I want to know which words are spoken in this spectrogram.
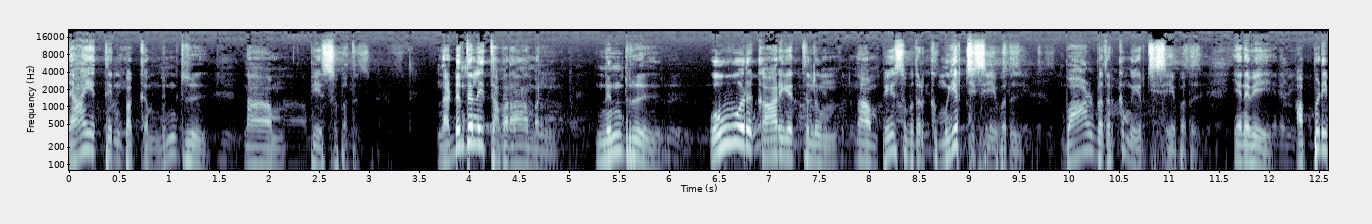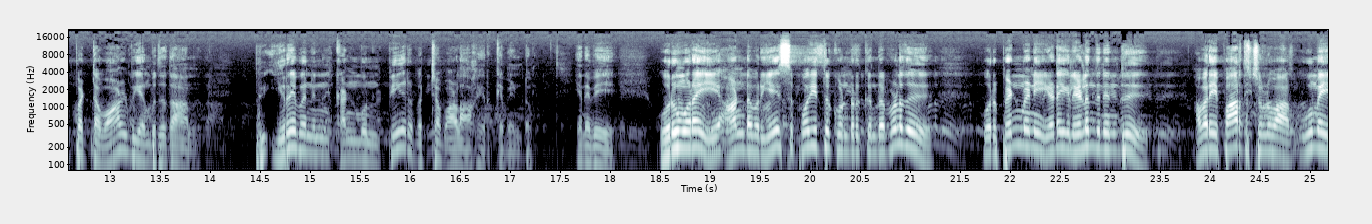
நியாயத்தின் பக்கம் நின்று நாம் பேசுவது. நடுநிலை தவறாமல் நின்று ஒவ்வொரு காரியத்திலும் நாம் பேசுவதற்கு முயற்சி செய்வது வாழ்வதற்கு முயற்சி செய்வது. எனவே அப்படிப்பட்ட வாழ்வு என்பதுதான் இறைவனின் கண்முன் பேர் பெற்ற வாளாக இருக்க வேண்டும். எனவே ஒருமுறை ஆண்டவர் இயேசு போதித்துக் கொண்டிருக்கின்ற பொழுது ஒரு பெண்மணி இடையில் எழுந்து நின்று அவரை பார்த்து சொல்லுவார் ஊமை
